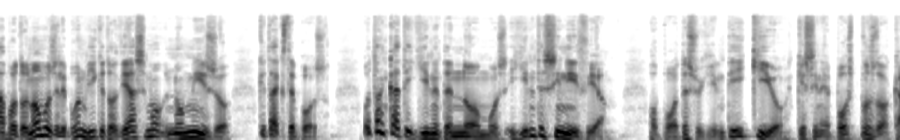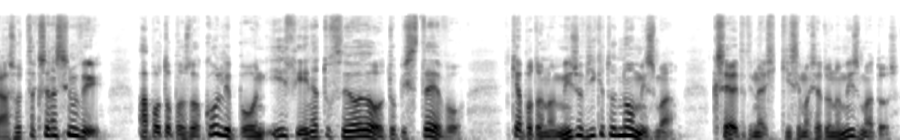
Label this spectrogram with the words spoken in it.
Από το νόμος λοιπόν βγήκε το διάσημο νομίζω. Κοιτάξτε πώς. Όταν κάτι γίνεται νόμος, γίνεται συνήθεια. Οπότε σου γίνεται οικείο και συνεπώς προσδοκάς ότι θα ξανασυμβεί. Από το προσδοκώ λοιπόν ήρθε η έννοια του θεωρώ, του πιστεύω. Και από το νομίζω βγήκε το νόμισμα. Ξέρετε την αρχική σημασία του νομίσματος.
